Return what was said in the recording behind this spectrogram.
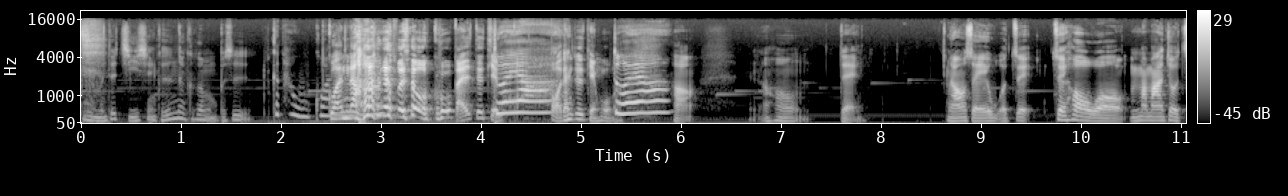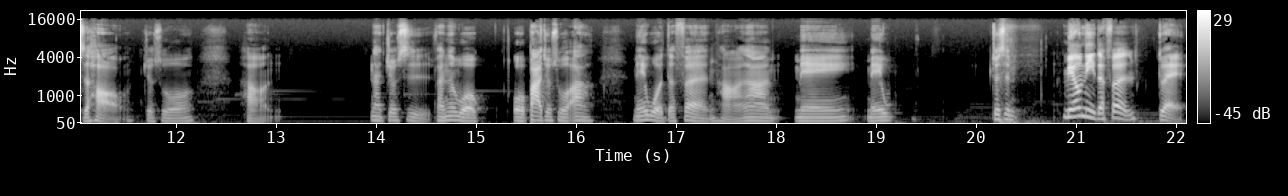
你们的极限，可是那个根本不是跟他无关关啊，那不是我姑，本来就填对呀，保单就是填我们。对啊，好，然后对，然后所以我最最后我妈妈就只好就说好，那就是反正我我爸就说啊，没我的份，好，那没没就是没有你的份。对，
